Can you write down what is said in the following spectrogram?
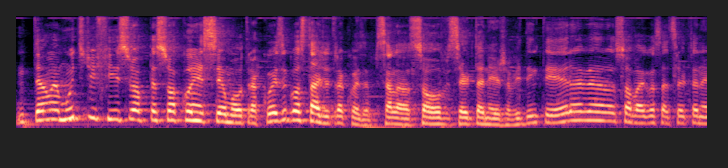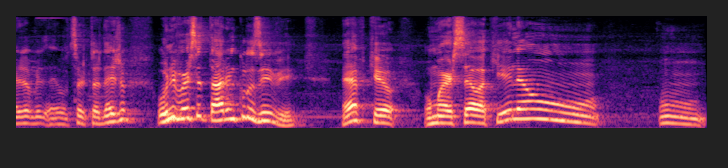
Então é muito difícil a pessoa conhecer uma outra coisa e gostar de outra coisa. Se ela só ouve sertanejo a vida inteira, ela só vai gostar de sertanejo, sertanejo universitário, inclusive. É, porque o Marcel aqui, ele é um, um,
